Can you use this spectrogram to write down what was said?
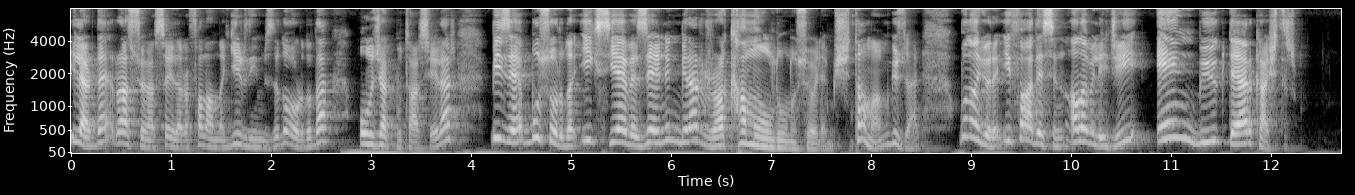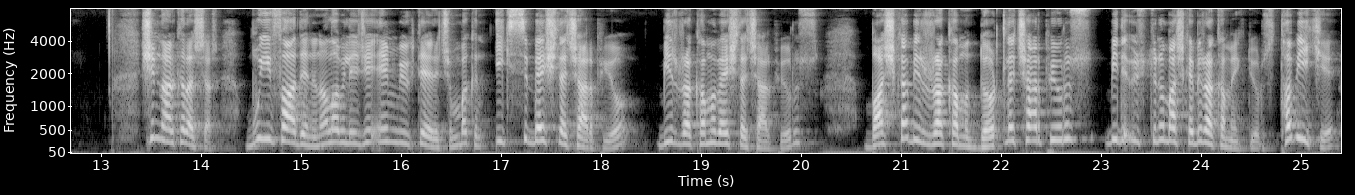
İleride rasyonel sayılara falan da girdiğimizde de orada da olacak bu tarz şeyler. Bize bu soruda x, y ve z'nin birer rakam olduğunu söylemiş. Tamam güzel. Buna göre ifadesinin alabileceği en büyük değer kaçtır? Şimdi arkadaşlar bu ifadenin alabileceği en büyük değer için bakın x'i 5 ile çarpıyor. Bir rakamı 5 ile çarpıyoruz. Başka bir rakamı 4 ile çarpıyoruz. Bir de üstüne başka bir rakam ekliyoruz. Tabii ki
